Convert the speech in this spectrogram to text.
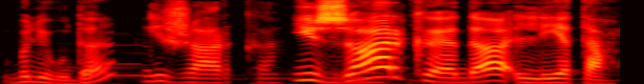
блюдо И жарко. и жаркое, да, лето.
